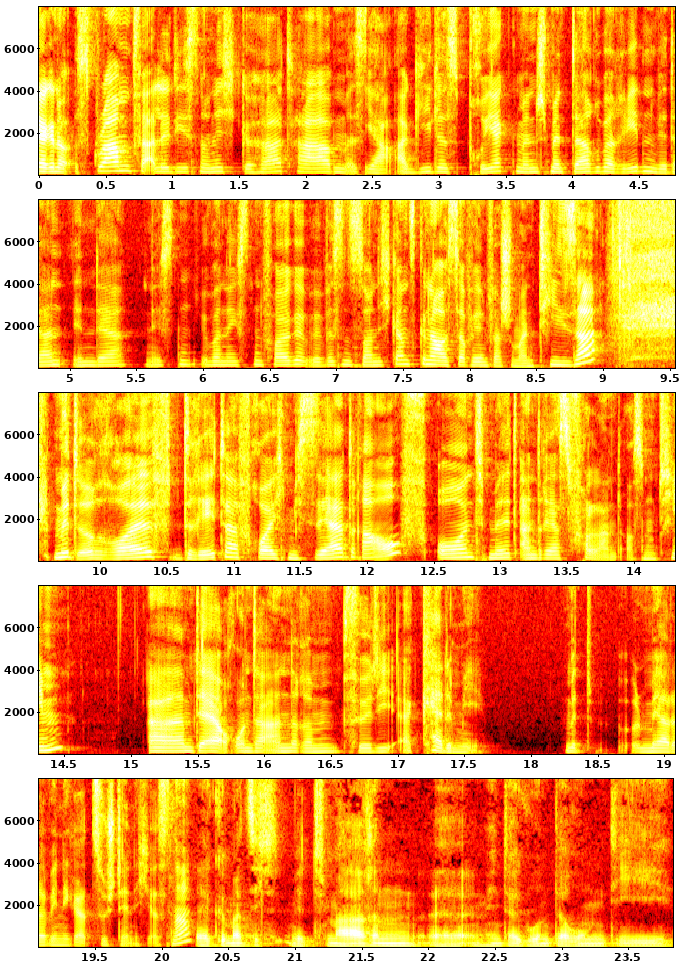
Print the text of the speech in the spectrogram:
Ja, genau. Scrum, für alle, die es noch nicht gehört haben, ist ja agiles Projektmanagement. Darüber reden wir dann in der nächsten, übernächsten Folge. Wir wissen es noch nicht ganz genau, ist auf jeden Fall schon mal ein Teaser. Mit Rolf Dreter freue ich mich sehr drauf und mit Andreas Volland aus dem Team, ähm, der auch unter anderem für die Academy mit mehr oder weniger zuständig ist. Ne? Er kümmert sich mit Maren äh, im Hintergrund darum, die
